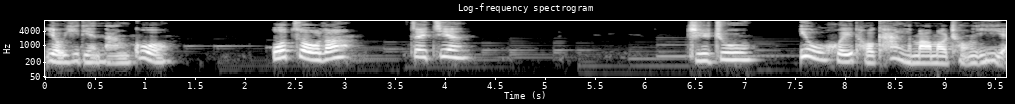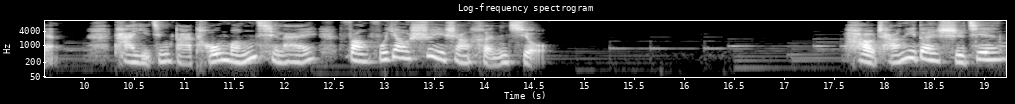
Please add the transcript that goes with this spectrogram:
有一点难过，我走了，再见。蜘蛛又回头看了毛毛虫一眼，它已经把头蒙起来，仿佛要睡上很久。好长一段时间，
